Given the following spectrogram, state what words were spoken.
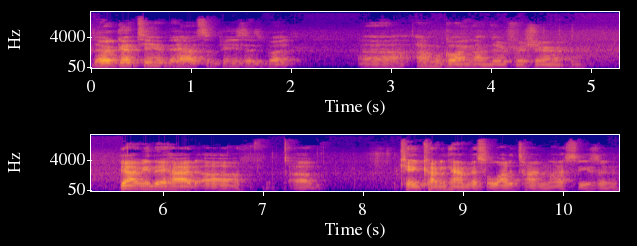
They're a good team. They have some pieces, but uh, I'm going under for sure. Yeah, I mean they had uh, um, Cade Cunningham missed a lot of time last season.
